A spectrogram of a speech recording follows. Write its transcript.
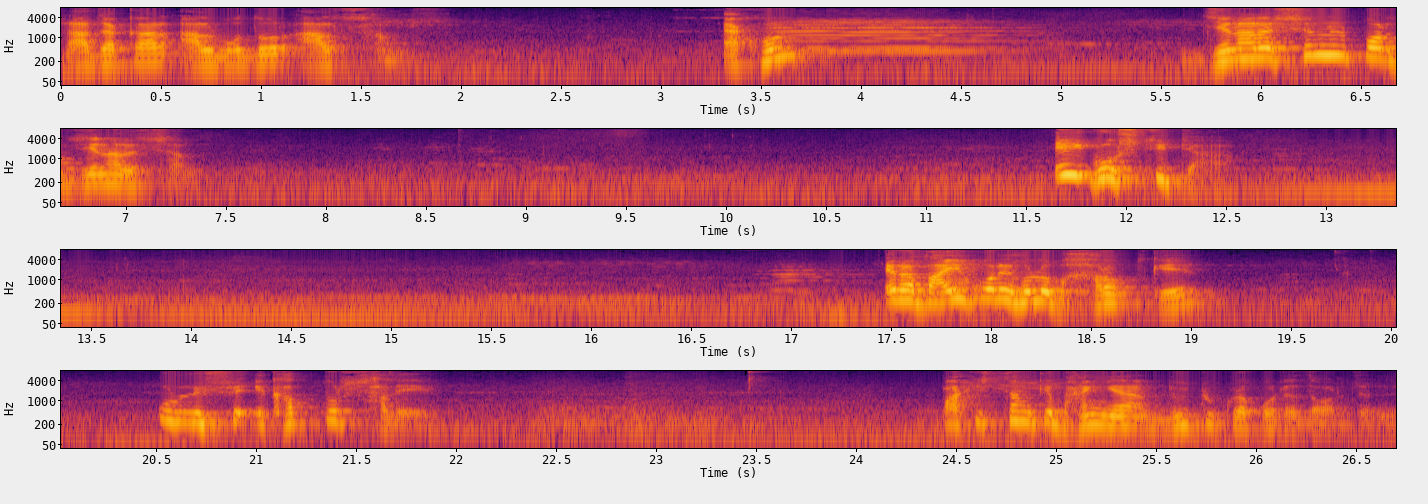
রাজাকার আলবদর আল শামস এখন জেনারেশনের পর জেনারেশন। এই গোষ্ঠীটা এরা দায়ী করে হলো ভারতকে উনিশশো একাত্তর সালে পাকিস্তানকে ভাঙিয়া দুই টুকরা করে দেওয়ার জন্য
